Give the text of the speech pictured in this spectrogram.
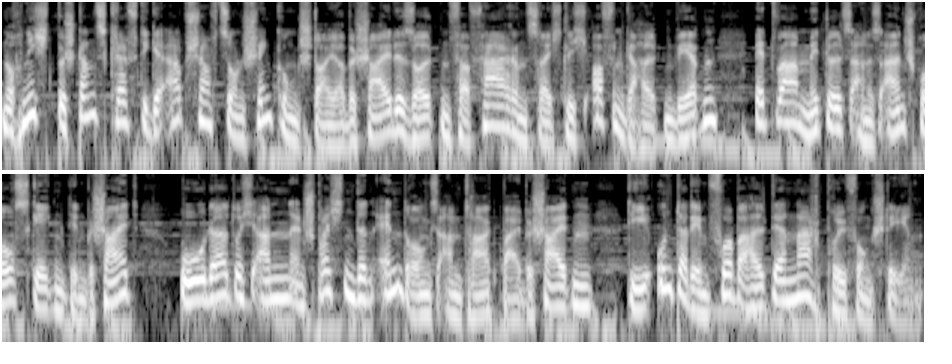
Noch nicht bestandskräftige Erbschafts- und Schenkungssteuerbescheide sollten verfahrensrechtlich offen gehalten werden, etwa mittels eines Einspruchs gegen den Bescheid oder durch einen entsprechenden Änderungsantrag bei Bescheiden, die unter dem Vorbehalt der Nachprüfung stehen.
